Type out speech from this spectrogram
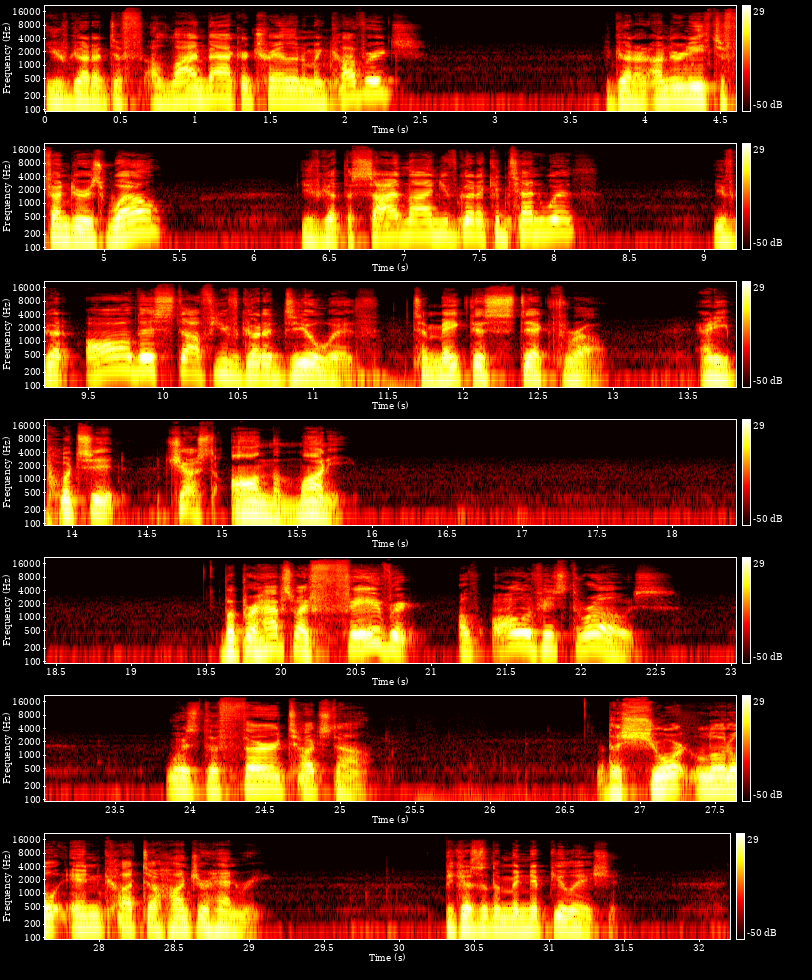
You've got a, def- a linebacker trailing him in coverage. You've got an underneath defender as well. You've got the sideline you've got to contend with. You've got all this stuff you've got to deal with to make this stick throw. And he puts it just on the money. But perhaps my favorite of all of his throws was the third touchdown. The short little in cut to Hunter Henry because of the manipulation.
